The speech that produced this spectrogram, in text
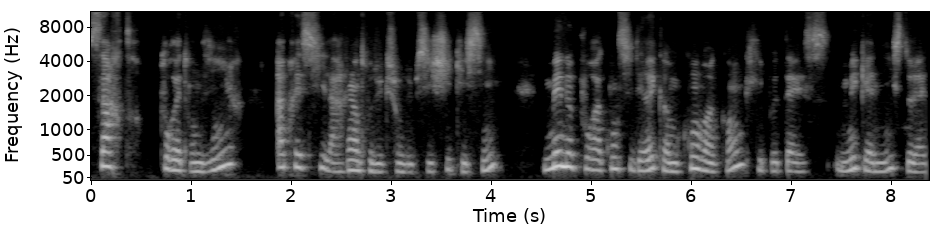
Sartre, pourrait-on dire, apprécie la réintroduction du psychique ici, mais ne pourra considérer comme convaincante l'hypothèse mécaniste de la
